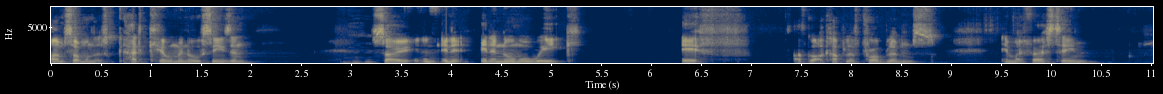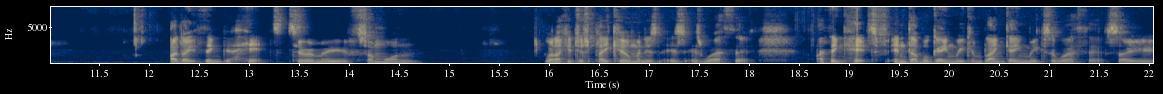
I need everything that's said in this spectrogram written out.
I'm someone that's had Kilman all season. Mm-hmm. so in a, in a, in a normal week, if I've got a couple of problems in my first team, I don't think a hit to remove someone when I could just play Kilman is, is, is worth it. I think hits in double game week and blank game weeks are worth it. So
